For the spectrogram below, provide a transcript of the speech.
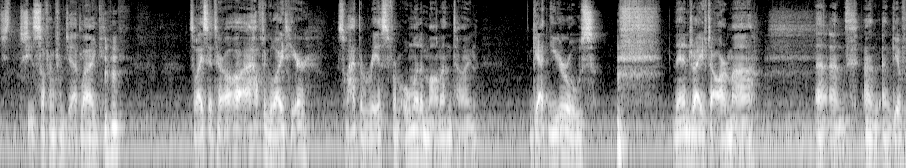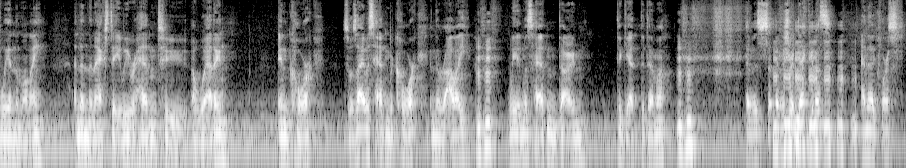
She's, she's suffering from jet lag. Mm-hmm. So I said to her, "Oh, I have to go out here." So I had to race from Omagh to Monaghan town, get euros, then drive to Armagh, uh, and, and and give Wayne the money. And then the next day we were heading to a wedding in Cork. So as I was heading to Cork in the rally, Wayne was heading down to get the Dimma. It was it was ridiculous. and then of course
